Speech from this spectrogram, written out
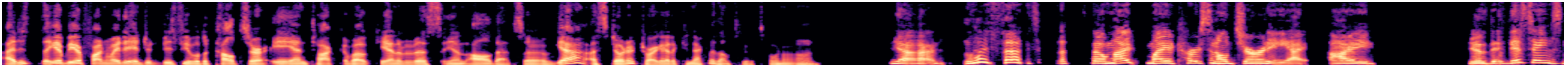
I just think it'd be a fun way to introduce people to culture and talk about cannabis and all that. So yeah, a stoner tour. I got to connect with them, see what's going on. Yeah. so my my personal journey, I I you know this is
